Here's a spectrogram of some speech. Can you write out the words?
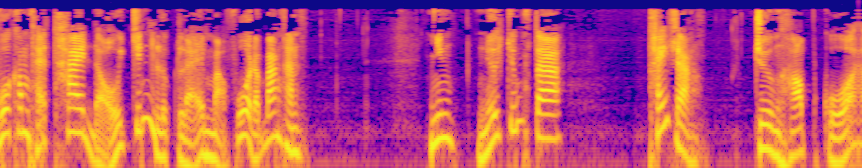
Vua không thể thay đổi chính luật lệ mà vua đã ban hành. Nhưng nếu chúng ta thấy rằng trường hợp của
